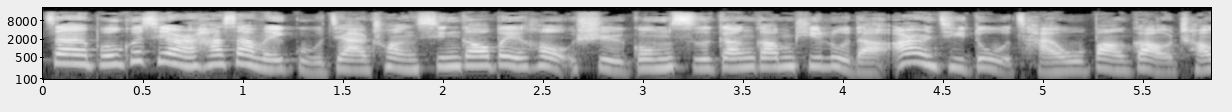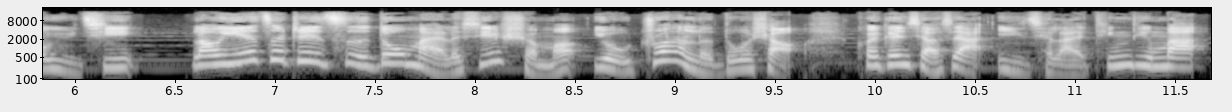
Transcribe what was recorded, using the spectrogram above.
在伯克希尔哈萨韦股价创新高背后，是公司刚刚披露的二季度财务报告超预期。老爷子这次都买了些什么，又赚了多少？快跟小夏一起来听听吧。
